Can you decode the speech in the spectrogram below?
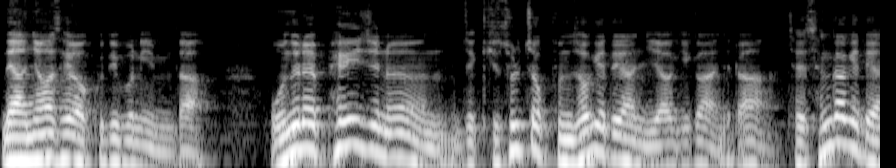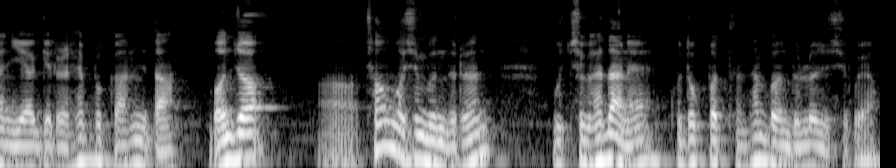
네, 안녕하세요. 굿이브닝입니다. 오늘의 페이지는 이제 기술적 분석에 대한 이야기가 아니라 제 생각에 대한 이야기를 해볼까 합니다. 먼저, 어, 처음 오신 분들은 우측 하단에 구독 버튼 한번 눌러주시고요.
